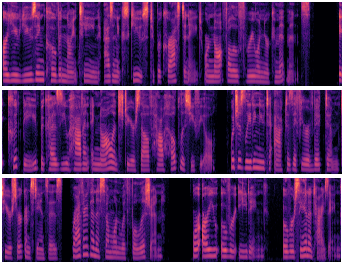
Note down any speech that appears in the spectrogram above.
Are you using COVID 19 as an excuse to procrastinate or not follow through on your commitments? It could be because you haven't acknowledged to yourself how helpless you feel, which is leading you to act as if you're a victim to your circumstances rather than as someone with volition. Or are you overeating over sanitizing,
